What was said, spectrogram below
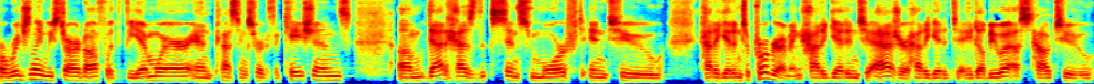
originally we started off with VMware and passing certifications. Um, that has since morphed into how to get into programming, how to get into Azure, how to get into AWS, how to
